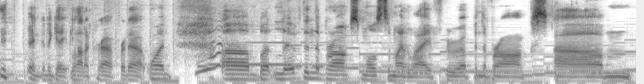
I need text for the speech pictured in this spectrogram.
I'm gonna get a lot of crap for that one. Um, but lived in the Bronx most of my life. Grew up in the Bronx, um,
